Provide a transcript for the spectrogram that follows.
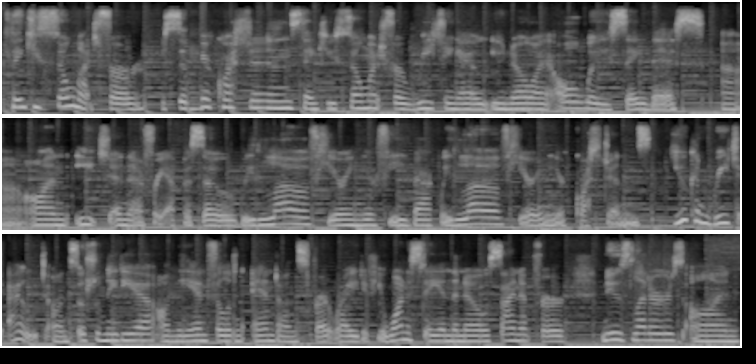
Thank you so much for submitting your questions. Thank you so much for reaching out. You know, I always say this uh, on each and every episode. We love hearing your feedback. We love hearing your questions. You can reach out on social media, on Lianne Phillips, and on Sproutright. If you want to stay in the know, sign up for newsletters on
